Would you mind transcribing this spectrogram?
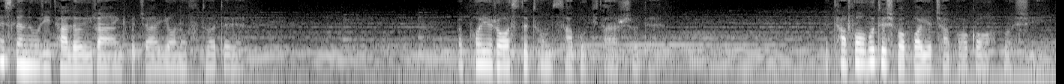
مثل نوری طلایی رنگ به جریان افتاده. و پای راستتون سبکتر شده. به تفاوتش با پای چپ آگاه باشید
